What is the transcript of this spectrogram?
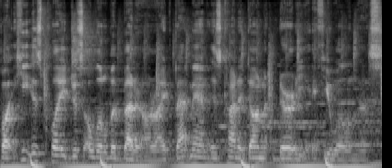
but he is played just a little bit better, alright? Batman is kind of done dirty, if you will, in this.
